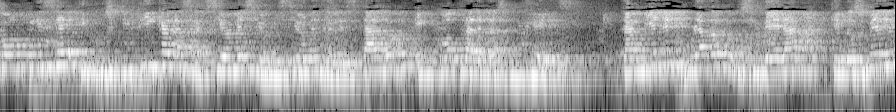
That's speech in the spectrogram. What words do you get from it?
cómplice y justifica las acciones y omisiones del Estado en contra de las mujeres. También el jurado considera que los medios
